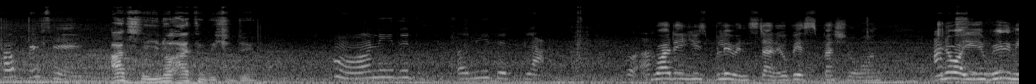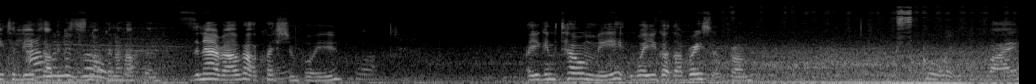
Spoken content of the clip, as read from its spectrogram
How pretty. Actually, you know, what I think we should do. Oh, I needed. I needed black. Why do you use blue instead? It'll be a special one. Do you know what? You really need to leave I that because it's not going to happen. Zunaira, I've got a question for you. What? Are you going to tell me where you got that bracelet from? School. Why?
